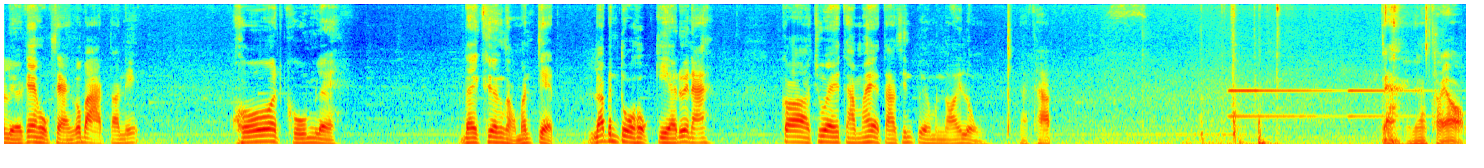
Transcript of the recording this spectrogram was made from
เหลือแค่6 0แสนกว่าบาทตอนนี้ โคตรคุ้มเลย ได้เครื่อง2007แล้วเป็นตัว6เกียร์ด้วยนะ ก็ช่วยทำให้อัตราสิ้นเปลืองมันน้อยลงนะครับอะถอยออก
